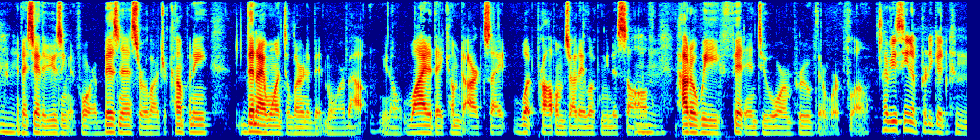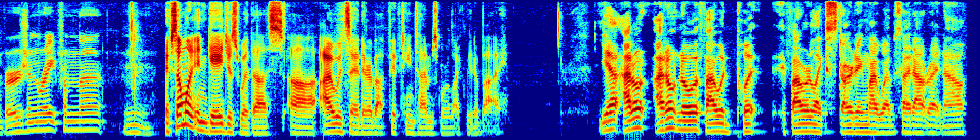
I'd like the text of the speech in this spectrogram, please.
Mhm. If they say they're using it for a business or a larger company, then I want to learn a bit more about, you know, why did they come to ArcSite? What problems are they looking to solve? Mhm. How do we fit into or improve their workflow? Have you seen a pretty good conversion rate from that? If someone engages with us, uh, I would say they're about 15 times more likely to buy. Yeah, I don't I don't know if I would put if I were like starting my website out right now.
